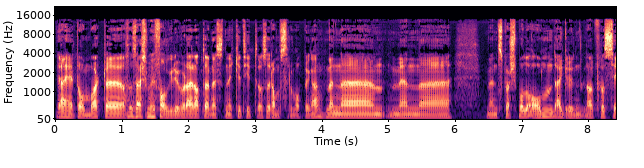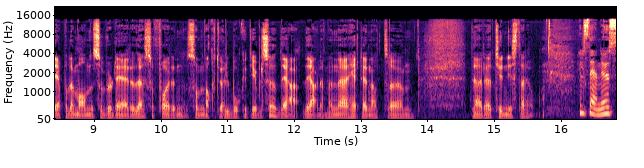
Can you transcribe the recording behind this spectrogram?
Ja, helt åpenbart. Eh, altså, det er så mye fallgruver der at det er nesten ikke tid til å ramse dem opp engang. Men, men, men, spørsmålet om det er grunnlag for å se på det manuset og vurdere det en, som en aktuell bokutgivelse, det er, det er, det Men jeg er helt enig at det er tynn is der, ja. Hulstenius,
